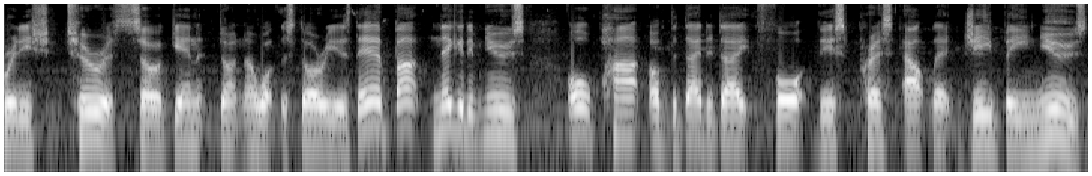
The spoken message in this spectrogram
British tourists. So again, don't know what the story is there, but negative news, all part of the day-to-day for this press outlet GB News.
